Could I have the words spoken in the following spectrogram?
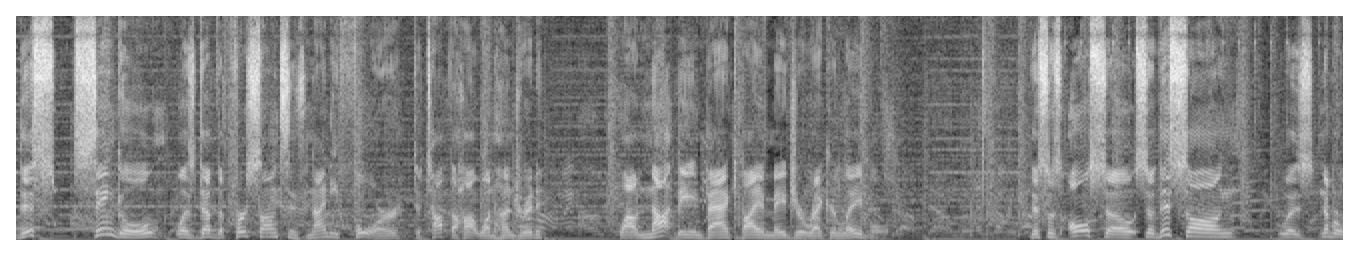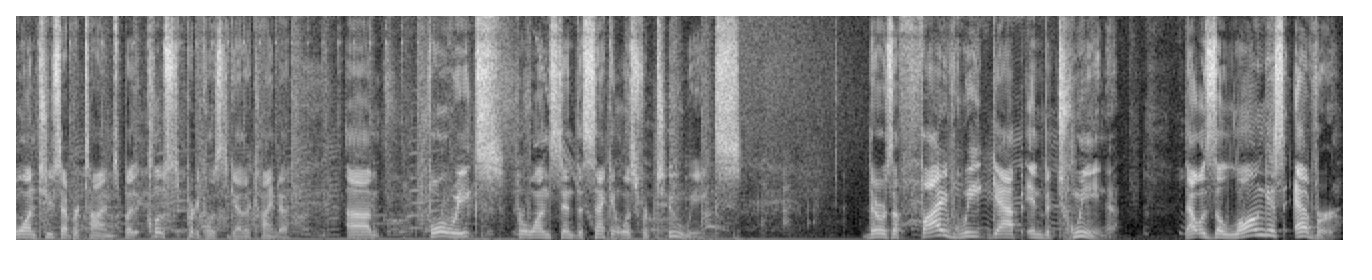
This single was dubbed the first song since '94 to top the Hot 100 while not being backed by a major record label. This was also so this song was number one two separate times, but close, pretty close together, kinda. Um, four weeks for one stint. The second was for two weeks. There was a five week gap in between. That was the longest ever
